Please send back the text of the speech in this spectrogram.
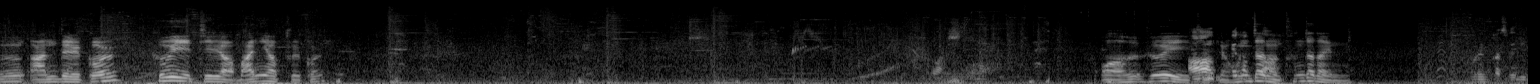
응, 안 될걸? 그의 딜 아- 많이 아플걸? 와, 흐, 흐의 아, 딜 깨졌다. 혼자는, 혼자 다 했네. 그러니까 재밌네.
